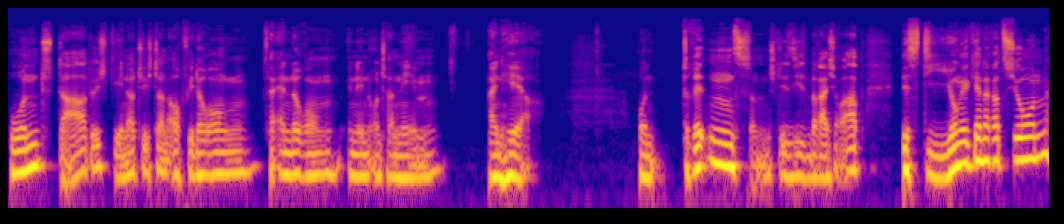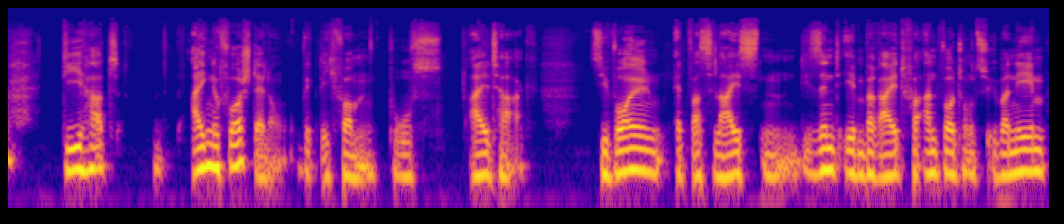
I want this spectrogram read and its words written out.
Und dadurch gehen natürlich dann auch wiederum Veränderungen in den Unternehmen einher. Und drittens, und schließe diesen Bereich auch ab, ist die junge Generation, die hat eigene Vorstellungen wirklich vom Berufsalltag. Sie wollen etwas leisten, die sind eben bereit, Verantwortung zu übernehmen,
